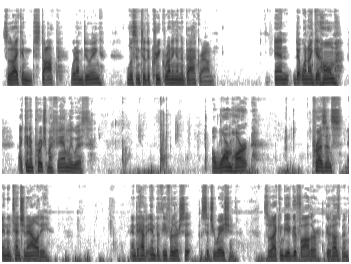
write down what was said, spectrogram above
So that I can stop what I'm doing, listen to the creek running in the background. And that when I get home, I can approach my family with a warm heart, presence, and intentionality, and to have empathy for their situation so that I can be a good father, good husband,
